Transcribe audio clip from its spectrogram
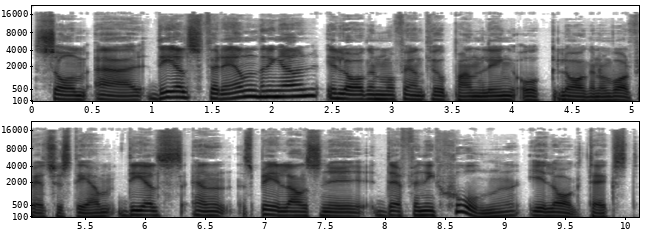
som är dels förändringar i lagen om offentlig upphandling och lagen om valfrihetssystem, dels en sprillans ny definition i lagtext.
